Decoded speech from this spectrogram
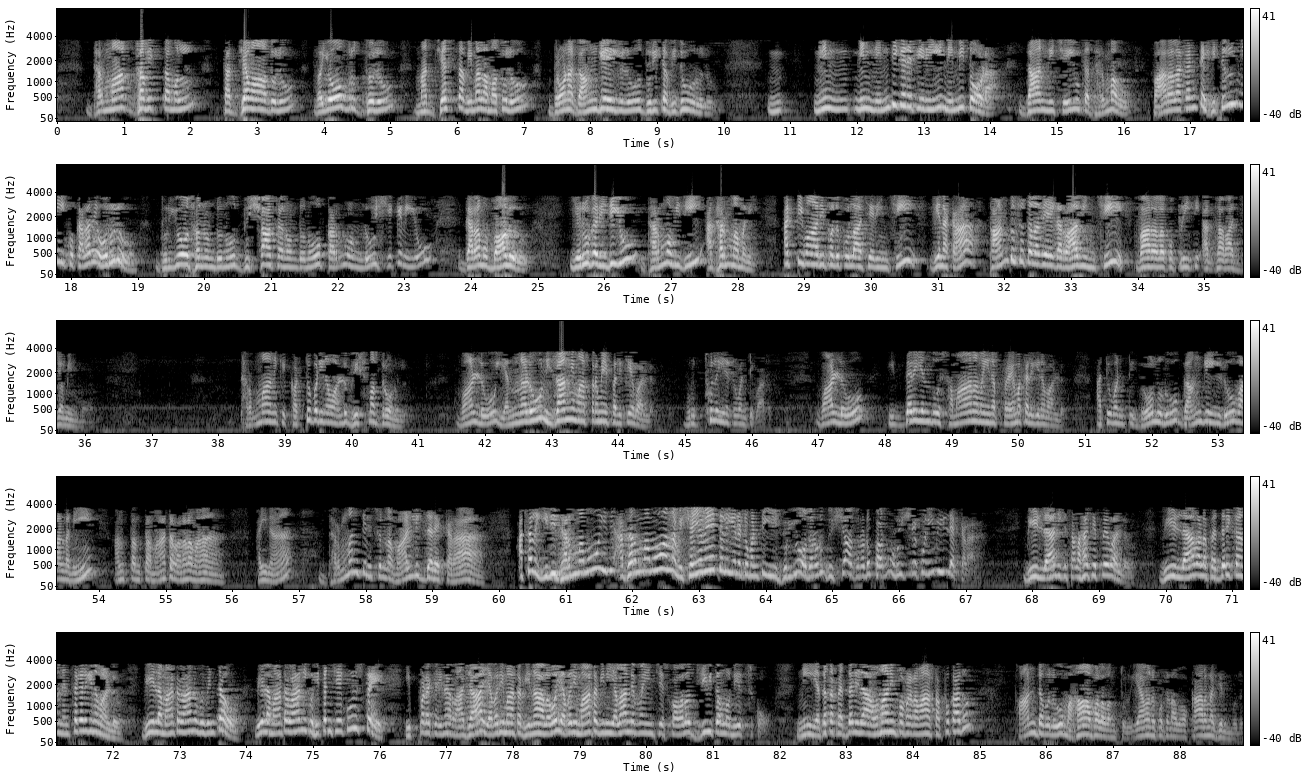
ధర్మార్థవిత్తముల్ తథ్యవాదులు వయోవృద్ధులు మధ్యస్థ విమల మతులు ద్రోణ గాంగేయులు దురిత విదూరులు నిన్- నిన్నెందిగరిపిరి నిమ్మితోడ దాన్ని చేయుట ధర్మవు. పారల కంటే హితుల్ నీకు కలరే ఒరులు. దుర్యోధనుండును దుశ్శాసనుండును కర్ణుండు శకినియు గరము బాలురు. ఎరుగరిదియు ధర్మవిధి అధర్మమని. అట్టివారి పలుకులాచరించి వినక పాండుసుతల వేగ రావించి వారలకు ప్రీతి అర్ధరాజ్యమిమ్ము. ధర్మానికి కట్టుబడిన వాళ్ళు భీష్మద్రోణులు. వాళ్ళు ఎన్నడూ నిజాన్ని మాత్రమే పలికేవాళ్ళు. వృద్ధులైనటువంటి వారు. వాళ్ళు ఇద్దరి ఎందు సమానమైన ప్రేమ కలిగిన వాళ్ళు. అటువంటి ద్రోణుడు గాంగేయుడు వాళ్ళని అంతంత మాట అనడమా? అయినా ధర్మం తెలుసున్న వాళ్ళిద్దరెక్కరా? అసలు ఇది ధర్మము ఇది అధర్మము అన్న విషయమే తెలియనటువంటి ఈ దుర్యోధనుడు దుశ్శాసనుడు కర్ణుడు శకుని వీళ్ళెక్కడా? వీళ్ళ నీకు సలహా చెప్పేవాళ్ళు. వీళ్ళ వాళ్ళ పెద్దరికాన్ని ఎంచగలిగిన వాళ్ళు. వీళ్ళ మాటలా నువ్వు వింటావు. వీళ్ళ మాటలా నీకు హితం చేకూరుస్తాయి. ఇప్పటికైనా రాజా ఎవరి మాట వినాలో ఎవరి మాట విని ఎలా నిర్ణయం చేసుకోవాలో జీవితంలో నేర్చుకో. నీ ఎదట పెద్దలు ఇలా అవమానింపబడమా తప్పు కాదు. పాండవులు మహాబలవంతులు. ఏమనుకుంటున్నావో? కారణ జన్ములు.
